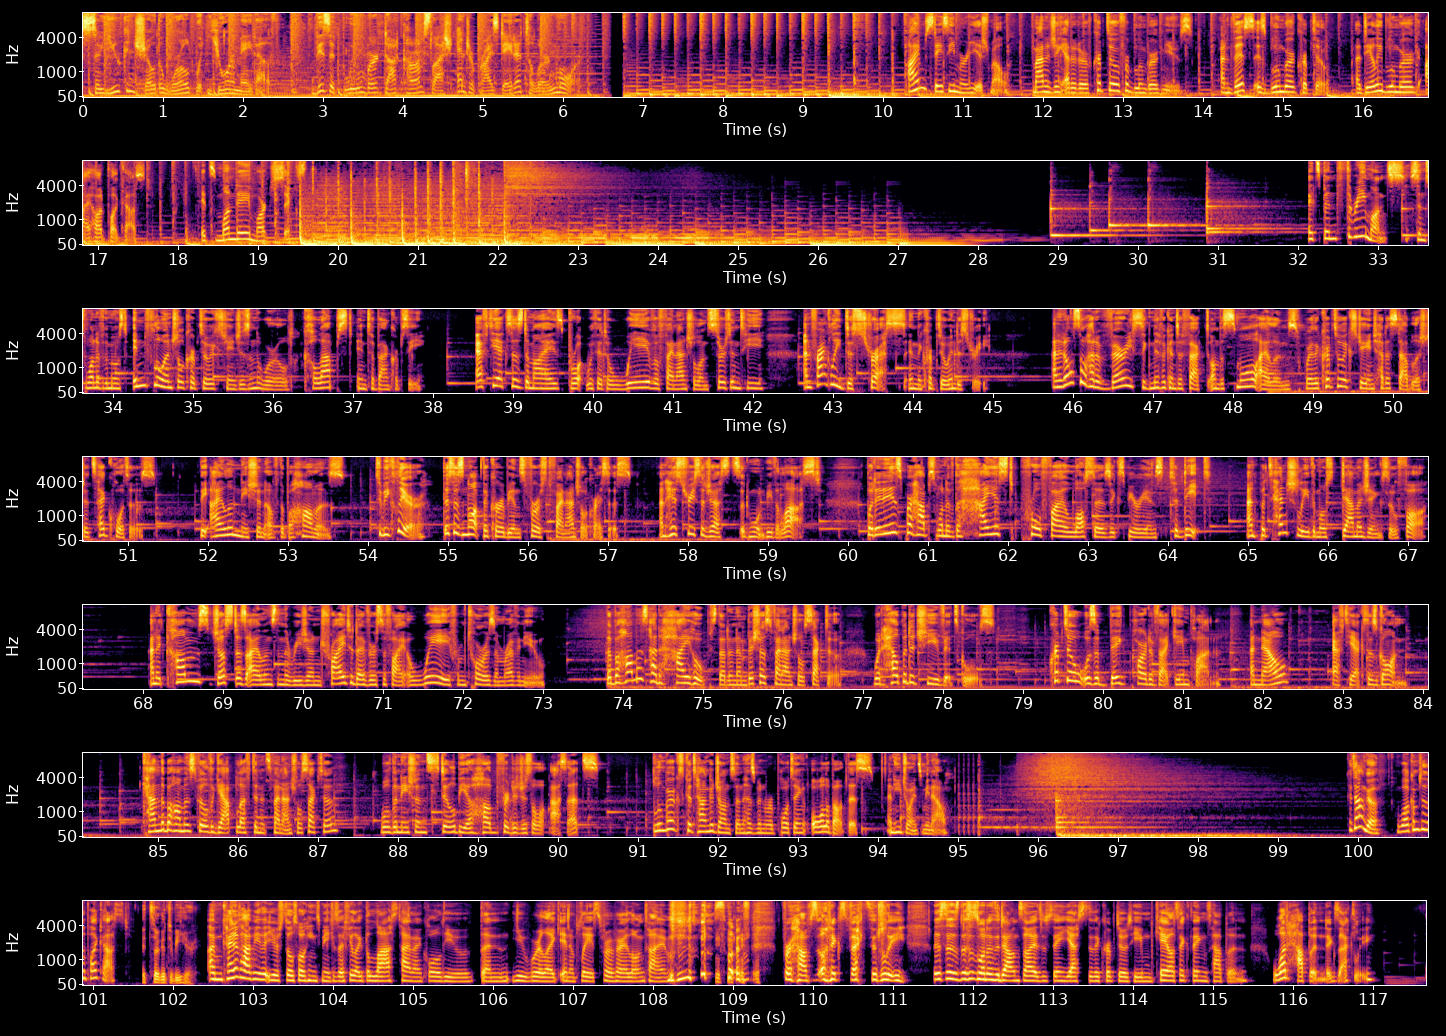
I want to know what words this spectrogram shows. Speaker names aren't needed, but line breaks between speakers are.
so you can show the world what you're made of. Visit Bloomberg.com slash enterprise data to learn more.
I'm Stacey Marie Ishmael, managing editor of crypto for Bloomberg News. And this is Bloomberg Crypto, a daily Bloomberg iHeart podcast. It's Monday, March 6th. It's been three months since one of the most influential crypto exchanges in the world collapsed into bankruptcy. FTX's demise brought with it a wave of financial uncertainty and, frankly, distress in the crypto industry. And it also had a very significant effect on the small islands where the crypto exchange had established its headquarters the island nation of the Bahamas. To be clear, this is not the Caribbean's first financial crisis, and history suggests it won't be the last. But it is perhaps one of the highest profile losses experienced to date, and potentially the most damaging so far and it comes just as islands in the region try to diversify away from tourism revenue. The Bahamas had high hopes that an ambitious financial sector would help it achieve its goals. Crypto was a big part of that game plan, and now FTX is gone. Can the Bahamas fill the gap left in its financial sector? Will the nation still be a hub for digital assets? Bloomberg's Katanga Johnson has been reporting all about this, and he joins me now. Katanga, welcome to the podcast.
It's so good to be here.
I'm kind of happy that you're still talking to me because I feel like the last time I called you, then you were like in a place for a very long time, sort of perhaps unexpectedly. This is this is one of the downsides of saying yes to the crypto team. Chaotic things happen. What happened exactly?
